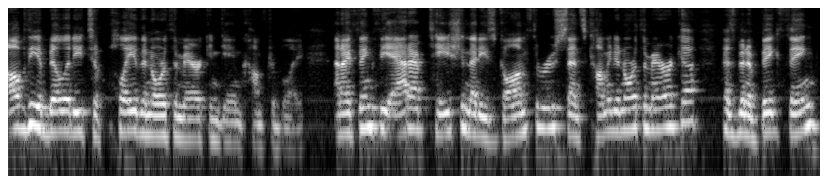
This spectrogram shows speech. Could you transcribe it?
of the ability to play the North American game comfortably. And I think the adaptation that he's gone through since coming to North America has been a big thing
